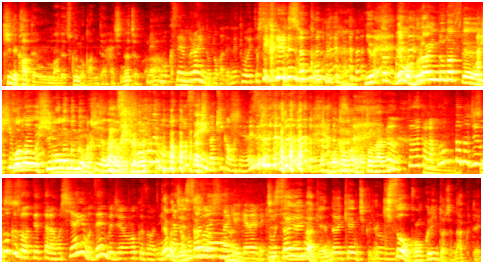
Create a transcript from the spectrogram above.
木でカーテンまで作るのかみたいな話になっちゃうから、ね、木製ブラインドとかでね統一してくれるんだったら言ったでもブラインドだってこの紐の部分木じゃないわけ。紐もでも元は繊維が木かもしれないですよね。元が元がね、うん、だから本当の純木造って言ったらもう仕上げも全部純木造に。でもなんか実際は実際は今現代建築でうん基礎をコンクリートじゃなくて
